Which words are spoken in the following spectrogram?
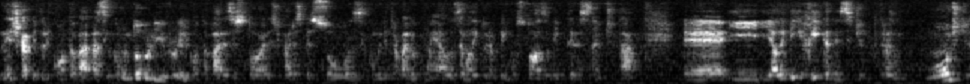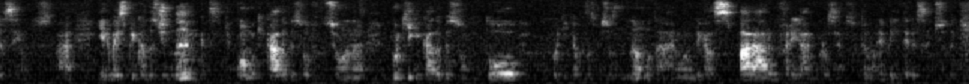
Neste capítulo ele conta, assim como em todo o livro, ele conta várias histórias de várias pessoas e como ele trabalhou com elas. É uma leitura bem gostosa, bem interessante, tá? É, e, e, ela é bem rica nesse sentido, traz um monte de exemplos, né? E ele vai explicando as dinâmicas de como que cada pessoa funciona, por que, que cada pessoa mudou, por que, que algumas pessoas não mudaram, onde elas pararam, frearam o processo. Então é bem interessante isso daqui.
